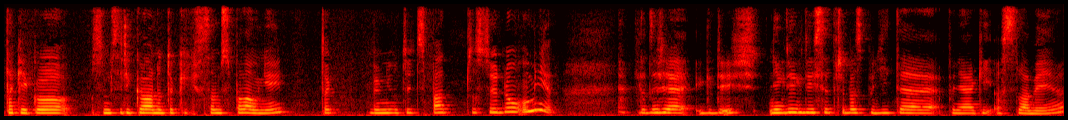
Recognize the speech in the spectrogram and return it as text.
tak jako jsem si říkala, no tak jsem spala u něj, by měl teď spát zase jednou u mě. Protože když, někdy, když se třeba zbudíte po nějaký oslavě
